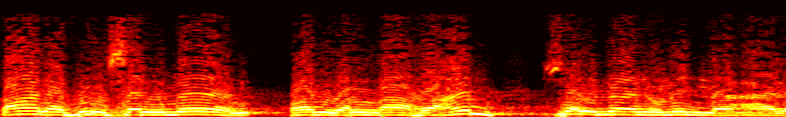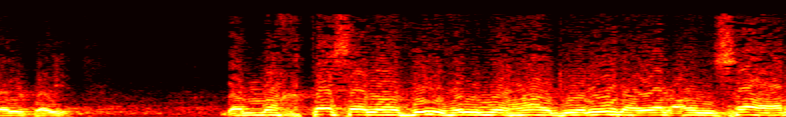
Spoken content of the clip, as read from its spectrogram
قال في سلمان رضي الله عنه سلمان منا آل البيت. لما اختصم فيه المهاجرون والأنصار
